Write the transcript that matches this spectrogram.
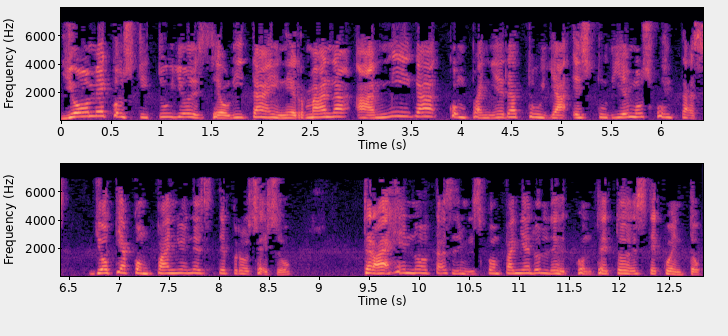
yo me constituyo desde ahorita en hermana, amiga, compañera tuya, estudiemos juntas, yo te acompaño en este proceso traje notas de mis compañeros, le conté todo este cuento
